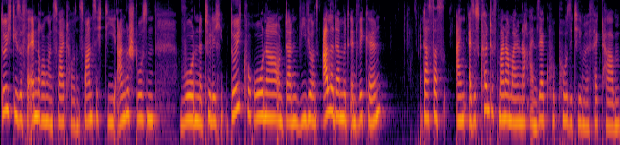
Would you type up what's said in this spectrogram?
durch diese Veränderungen in 2020, die angestoßen wurden, natürlich durch Corona und dann, wie wir uns alle damit entwickeln, dass das ein, also es könnte meiner Meinung nach einen sehr positiven Effekt haben,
